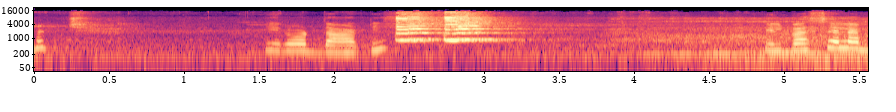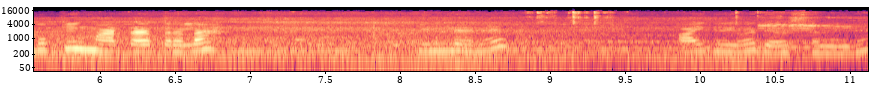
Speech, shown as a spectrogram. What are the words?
ಬಟ್ ಈ ರೋಡ್ ದಾಟಿ ಇಲ್ಲಿ ಬಸ್ಸೆಲ್ಲ ಬುಕ್ಕಿಂಗ್ ಮಾಡ್ತಾ ಇರ್ತಾರಲ್ಲ ಇಲ್ಲೇ ಆಯ್ಗ್ರೀವ ದೇವಸ್ಥಾನ ಇದೆ.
